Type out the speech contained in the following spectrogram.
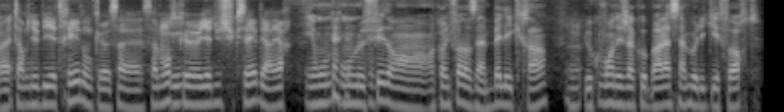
en termes de billetterie, donc ça, montre qu'il y a du succès derrière. Et on, le fait dans, encore une fois dans un bel écrin. Le couvent des Jacobins, la symbolique est forte.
